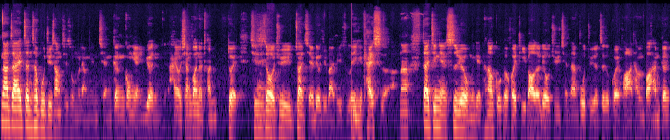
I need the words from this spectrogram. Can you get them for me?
那在政策布局上，其实我们两年前跟工研院还有相关的团队，其实都有去撰写六 G 白皮书的一个开始了。那在今年四月，我们可以看到国科会提报的六 G 前瞻布局的这个规划，他们包含跟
